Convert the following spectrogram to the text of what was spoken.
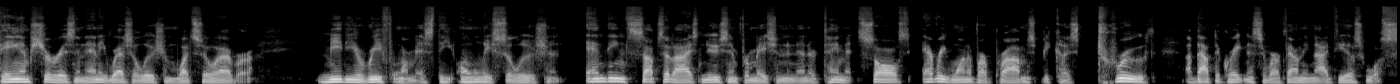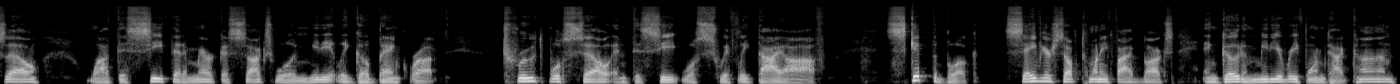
damn sure isn't any resolution whatsoever. Media reform is the only solution. Ending subsidized news information and entertainment solves every one of our problems because truth about the greatness of our founding ideas will sell, while deceit that America sucks will immediately go bankrupt. Truth will sell and deceit will swiftly die off. Skip the book, save yourself 25 bucks, and go to mediareform.com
